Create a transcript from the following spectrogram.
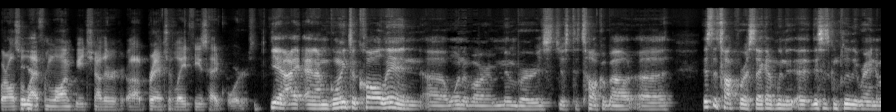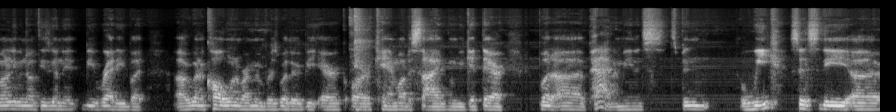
We're also Yeah. live from Long Beach, another uh, branch of late fees headquarters. Yeah, I, and I'm going to call in uh, one of our members just to talk about uh, just to talk for a second. I'm going to. Uh, this is completely random. I don't even know if he's going to be ready, but uh, we're going to call one of our members, whether it be Eric or Cam, I'll decide when we get there. But uh, Pat, I mean, it's it's been a week since the uh,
